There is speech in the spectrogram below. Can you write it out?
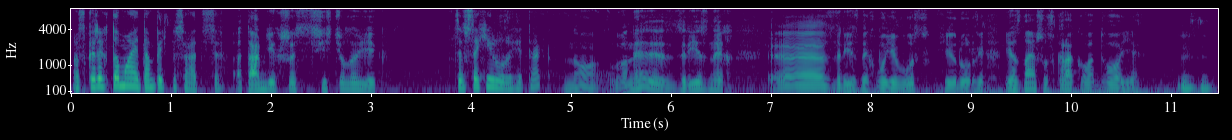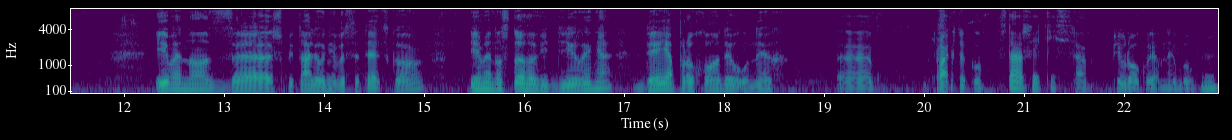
А скажи, хто має там підписатися? А там їх щось 6 чоловік. Це все хірурги, так? Ну, вони з різних, е, з різних воєвузств, хірурги. Я знаю, що з Кракова двоє. Угу. Іменно з е, шпиталю університетського, іменно з того відділення, де я проходив у них е, практику. Стаж якийсь. Там, півроку я в них був. Мгм.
